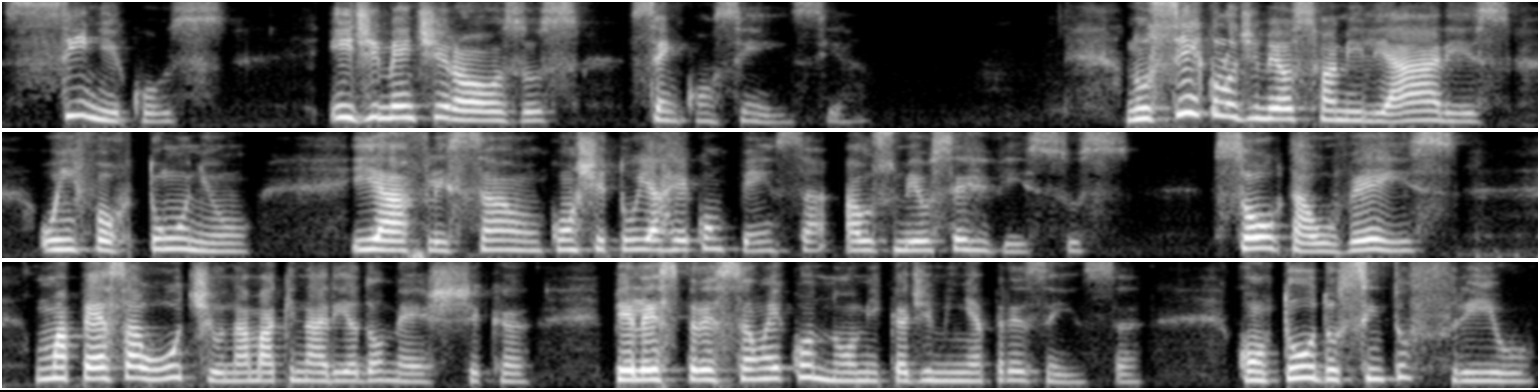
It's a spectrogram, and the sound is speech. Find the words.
cínicos e de mentirosos sem consciência. No círculo de meus familiares, o infortúnio e a aflição constituem a recompensa aos meus serviços. Sou, talvez, uma peça útil na maquinaria doméstica, pela expressão econômica de minha presença. Contudo, sinto frio,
